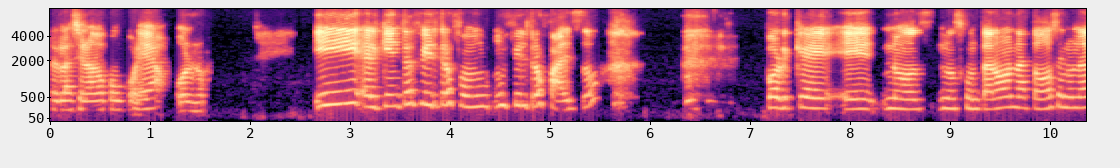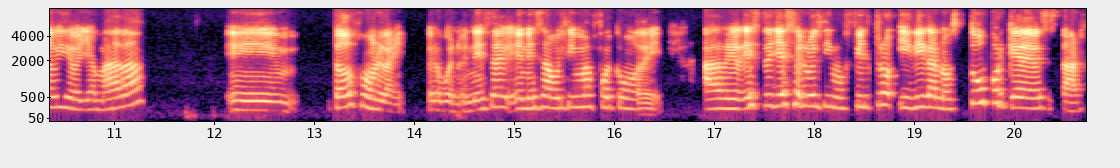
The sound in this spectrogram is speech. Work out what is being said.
relacionado con Corea o no. Y el quinto filtro fue un, filtro falso, porque eh, nos, nos, juntaron a todos en una videollamada, em, todo fue online, pero bueno, en esa, en esa última fue como de, a ver, este ya es el último filtro y díganos tú por qué debes estar,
